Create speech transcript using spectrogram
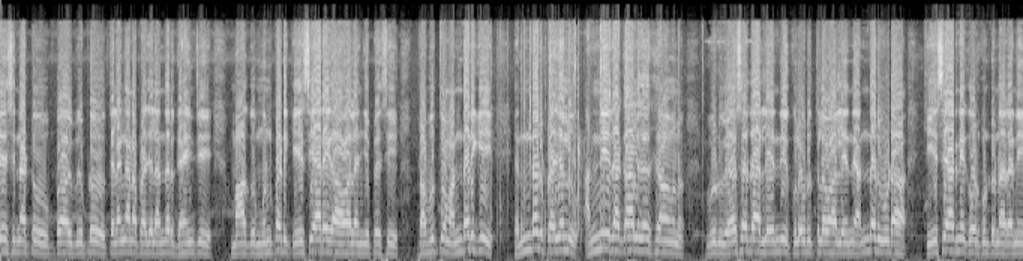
చేసినట్టు ఇప్పుడు తెలంగాణ ప్రజలందరూ గ్రహించి మాకు మునుపటి కేసీఆరే కావాలని చెప్పేసి ప్రభుత్వం అందరికీ అందరు ప్రజలు అన్ని రకాలుగా ఇప్పుడు వ్యవసాయదారులు ఏంది కుల వృత్తుల వాళ్ళు ఏంది అందరూ కూడా కేసీఆర్నే కోరుకుంటున్నారని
